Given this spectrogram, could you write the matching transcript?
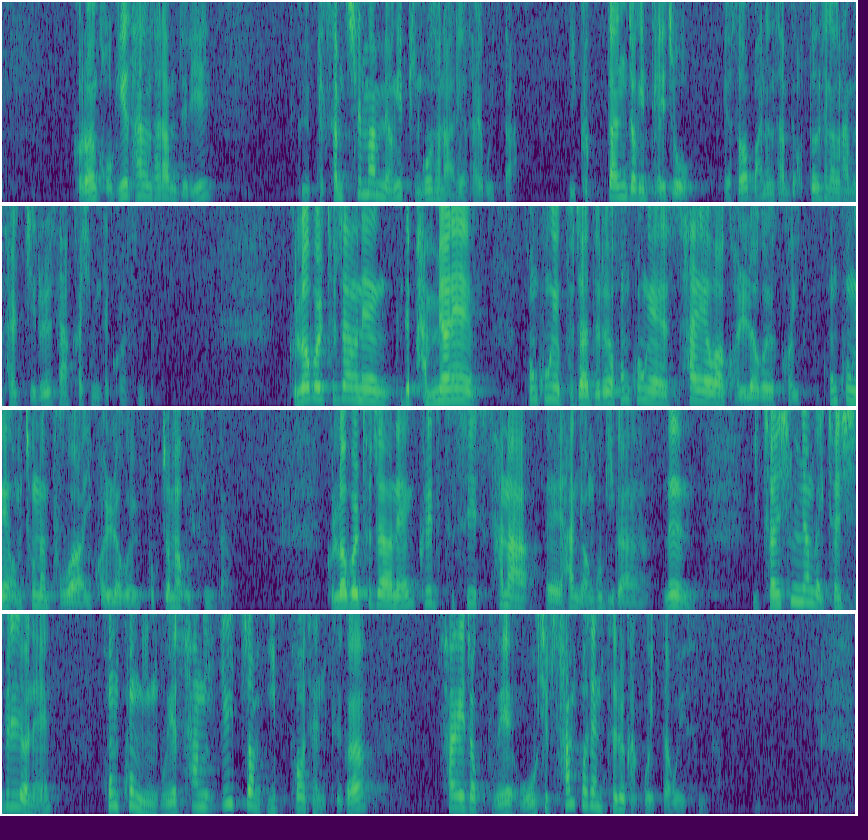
그런 거기에 사는 사람들이 그 137만 명이 빈곤선 아래에 살고 있다. 이 극단적인 대조에서 많은 사람들이 어떤 생각을 하면 살지를 생각하시면 될 것 같습니다. 글로벌 투자은행 근데 반면에 홍콩의 부자들은 홍콩의 사회와 권력을 거의 홍콩의 엄청난 부와 이 권력을 독점하고 있습니다. 글로벌 투자은행 크레디트 스위스 산하의 한 연구기관은 2010년과 2011년에 홍콩 인구의 상위 1.2%가 사회적 부의 53%를 갖고 있다고 있습니다.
